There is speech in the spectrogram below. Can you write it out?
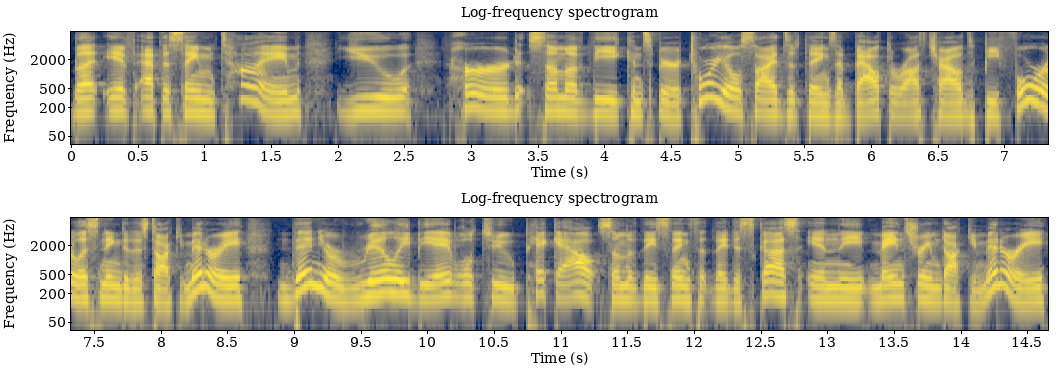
but if at the same time you heard some of the conspiratorial sides of things about the Rothschilds before listening to this documentary, then you'll really be able to pick out some of these things that they discuss in the mainstream documentary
